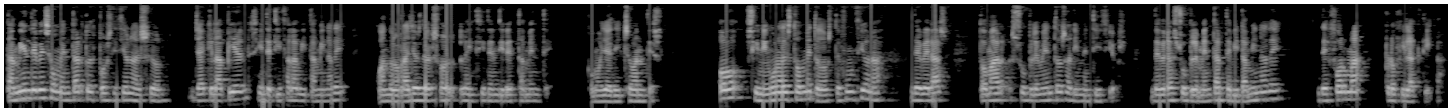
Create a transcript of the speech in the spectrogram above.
También debes aumentar tu exposición al sol, ya que la piel sintetiza la vitamina D cuando los rayos del sol la inciden directamente, como ya he dicho antes. O, si ninguno de estos métodos te funciona, deberás tomar suplementos alimenticios, deberás suplementarte vitamina D de forma profiláctica.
